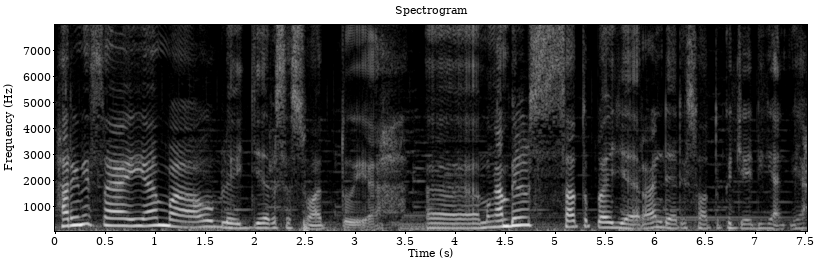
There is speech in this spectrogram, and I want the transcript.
hari ini saya mau belajar sesuatu ya. Uh, mengambil satu pelajaran dari suatu kejadian ya.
